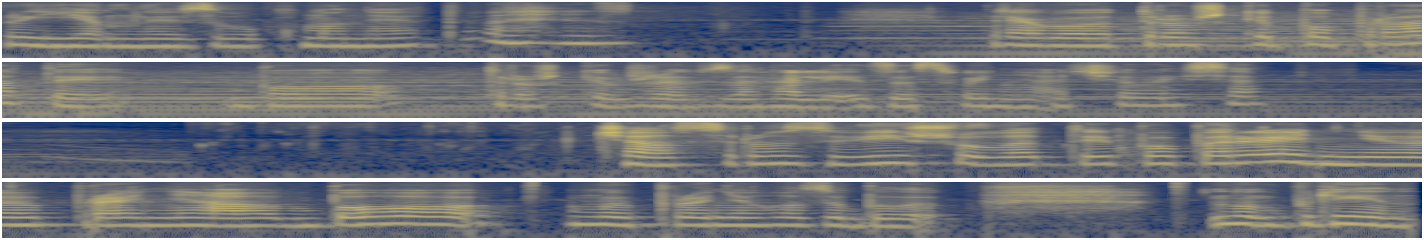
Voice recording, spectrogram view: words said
приємний звук монет. Треба трошки попрати, бо трошки вже взагалі засвинячилися. Час розвішувати попереднє прання, бо ми про нього забули. Ну, блін,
